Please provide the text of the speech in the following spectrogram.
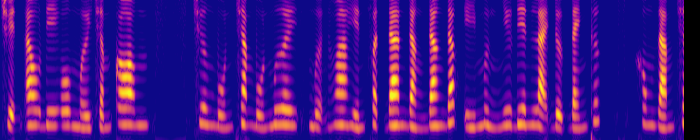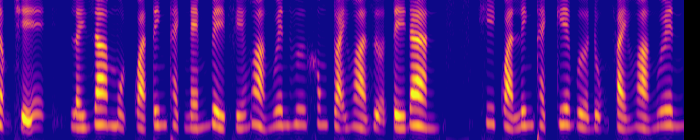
Chuyện audio mới com. Chương 440 Mượn hoa hiến Phật đan đằng đang đắc ý mừng như điên lại được đánh thức. Không dám chậm trễ, Lấy ra một quả tinh thạch ném về phía hỏa nguyên hư không toại hỏa giữa tế đàn. Khi quả linh thạch kia vừa đụng phải hỏa nguyên,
